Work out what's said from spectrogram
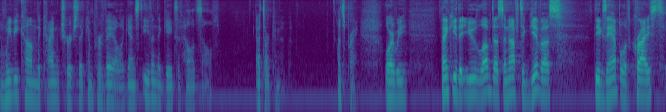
and we become the kind of church that can prevail against even the gates of hell itself. That's our commitment. Let's pray. Lord, we thank you that you loved us enough to give us the example of Christ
